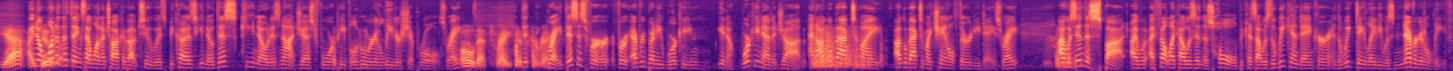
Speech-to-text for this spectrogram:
Yeah, You I know, one of the things I want to talk about too is because, you know, this keynote is not just for people who are in leadership roles, right? Oh, that's right. That's Th- correct. Right. This is for for everybody working, you know, working at a job. And I'll go back to my I'll go back to my channel 30 days, right? I mm-hmm. was in this spot. I, w- I felt like I was in this hole because I was the weekend anchor and the weekday lady was never going to leave.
